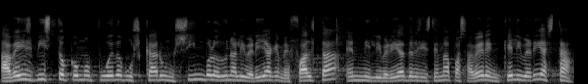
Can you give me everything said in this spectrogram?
Habéis visto cómo puedo buscar un símbolo de una librería que me falta en mi librería del sistema para saber en qué librería está.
